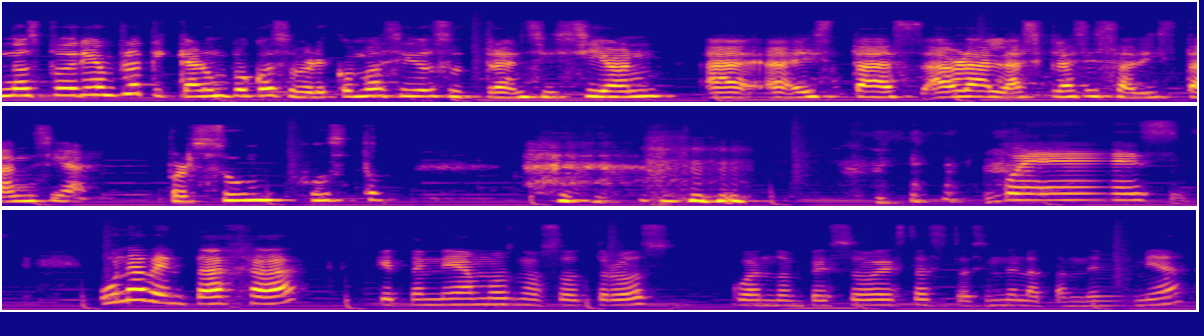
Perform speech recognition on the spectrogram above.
nos podrían platicar un poco sobre cómo ha sido su transición a, estas, ahora las clases a distancia, por Zoom, justo. Pues una ventaja que teníamos nosotros cuando empezó esta situación de la pandemia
